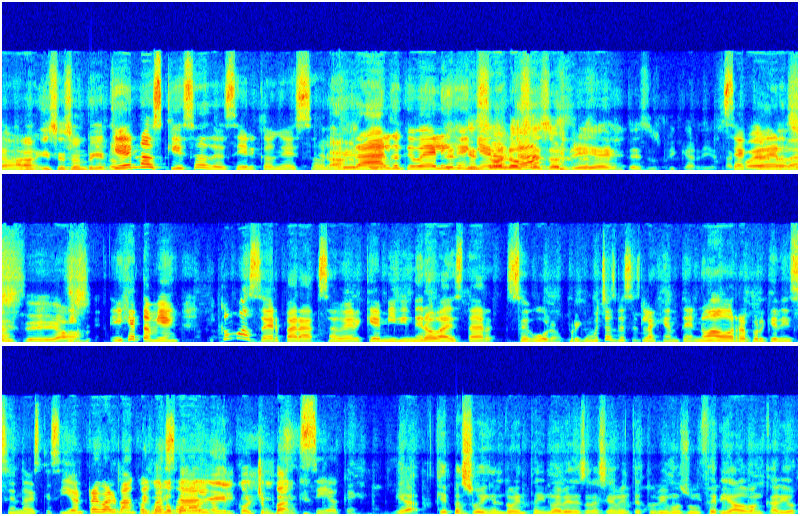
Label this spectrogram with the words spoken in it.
Ah, y se sonríen. ¿Qué nos quiso decir con eso? ¿Habrá el- algo que vea el El que ingeniero solo acá? se sonríe de sus picardías. ¿Se, Se acuerda? Dice, ah, Dije también, ¿y cómo hacer para saber que mi dinero va a estar seguro? Porque muchas veces la gente no ahorra porque dicen, no, es que si yo entrego al banco Mejor lo pasa pongo en algo. el Colchon Bank. Sí, ok. Mira, ¿qué pasó en el 99? Desgraciadamente tuvimos un feriado bancario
